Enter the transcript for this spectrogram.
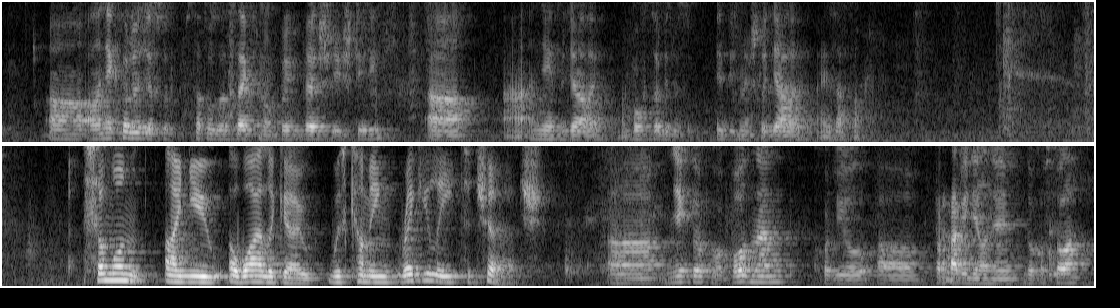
Uh, ale niektorí ľudia sú, sa tu zaseknú pri verši 4 a, a nie je tu ďalej. Boh chce, aby sme, aby sme šli ďalej aj za to. Someone I knew a while ago was coming regularly to church, Uh, niekto, koho poznám, chodil uh, pravidelne do kostola,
